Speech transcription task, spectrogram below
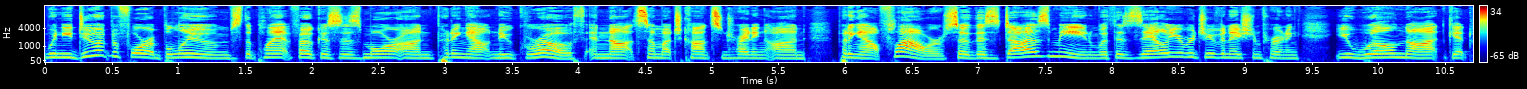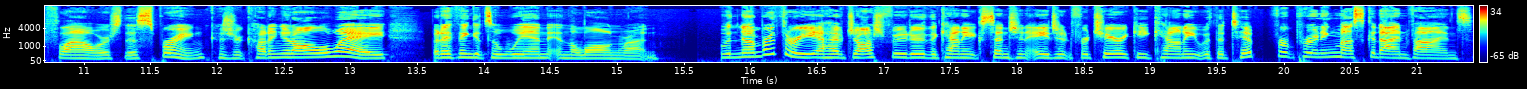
when you do it before it blooms, the plant focuses more on putting out new growth and not so much concentrating on putting out flowers. So, this does mean with azalea rejuvenation pruning, you will not get flowers this spring because you're cutting it all away. But I think it's a win in the long run. With number three, I have Josh Fuder, the county extension agent for Cherokee County, with a tip for pruning muscadine vines.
